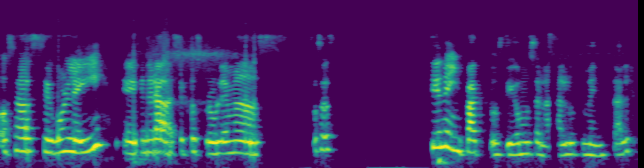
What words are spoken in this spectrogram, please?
o sea, según leí, eh, genera ciertos problemas, o sea, tiene impactos, digamos, en la salud mental.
